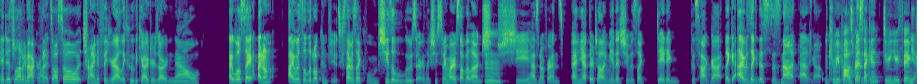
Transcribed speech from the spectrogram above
It is a lot of background. It's also trying to figure out like who the characters are now. I will say I don't. I was a little confused because I was like, "Mm, she's a loser. Like she's sitting by herself at lunch. Mm. She has no friends, and yet they're telling me that she was like dating this hot guy. Like I was like, this is not adding up. Can we pause for a second? Do you think Yeah.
